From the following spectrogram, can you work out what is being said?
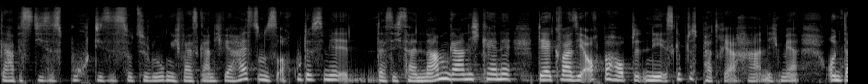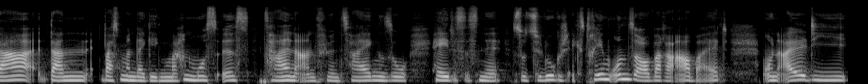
gab es dieses Buch dieses Soziologen, ich weiß gar nicht, wie er heißt, und es ist auch gut, dass, mir, dass ich seinen Namen gar nicht kenne, der quasi auch behauptet, nee, es gibt das Patriarchat nicht mehr. Und da dann, was man dagegen machen muss, ist Zahlen anführen, zeigen so, hey, das ist eine soziologisch extrem unsaubere Arbeit. Und all die,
